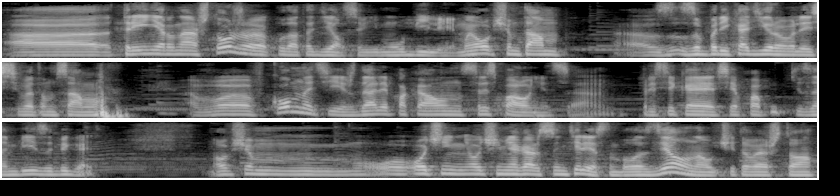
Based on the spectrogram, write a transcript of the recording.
А, тренер наш тоже куда-то делся, ему убили. Мы, в общем, там э, забаррикадировались в этом самом в, в комнате и ждали, пока он среспаунится, пресекая все попытки зомби забегать. В общем, очень-очень, мне кажется, интересно было сделано, учитывая, что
